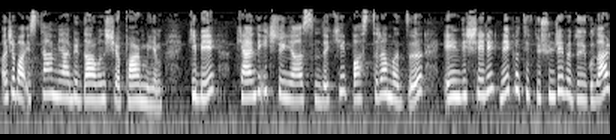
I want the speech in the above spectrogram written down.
acaba istenmeyen bir davranış yapar mıyım gibi kendi iç dünyasındaki bastıramadığı endişeli negatif düşünce ve duygular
